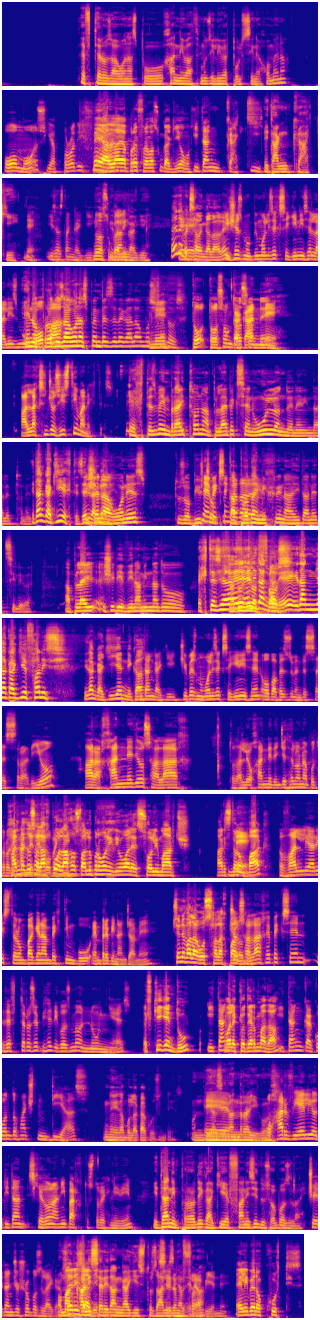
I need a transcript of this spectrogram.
Δεύτερος αγώνας που χάνει βαθμούς η Liverpool συνεχόμενα. Όμως για πρώτη φορά Ναι, αλλά για πρώτη φορά ήμασταν κακοί όμως. ήταν κακή. Ήταν κακή. Ναι, ήσασταν κακοί. Δεν ήμασταν Ήταν καλοί. κακή. Δεν έπαιξαμε καλά ρε. Είχες μου πει μόλις ξεκίνησε λαλής μου Είναι ο «Όπα, πρώτος αγώνας που έμπαιζεται καλά όμως Ναι. φέτος. το- τόσο κακά ναι. ναι. Άλλαξε και ο σύστημα χτες. Ε, χτες με την Brighton απλά έπαιξε ούλον το 90 λεπτό. έτσι. Ήταν κακοί έχτες, δεν Είχε ήταν καλοί. αγώνες τους οποίους Ναι, και ο- έπαιξαν τα κατά- πρώτα ημίχρινα ήταν έτσι Liverpool. Απλά έχει τη δύναμη να το... Εχθές Να το ε, δεν ήταν διορθώσεις. καλή, ε, ήταν μια κακή εμφάνιση. Ήταν κακή γενικά. Ήταν κακή. Και είπες μου μόλις ξεκίνησε, όπα παίζουμε 4-2, άρα χάνεται ο Σαλάχ. Τώρα λέω χάνεται και θέλω να πω τώρα ότι Χάνεται το χάνεται Σαλάχ το που ο παιχνίδι. λάθος του άλλου προπονητή βάλε Σόλι Μάρτς. Αριστερό Ναι. μπακ. Βάλει αριστερό μπακ έναν παίχτη που δεν πρέπει να τζάμε. Και δεν έβαλα εγώ Σαλάχ Και ο πάνω του. Σαλάχ έπαιξε δεύτερος επιθετικός με ο Νούνιες. Ευκήγεν του, Ήταν, βάλε και τέρματα. ήταν κακό το μάτς του Ντίας. Ναι, ήταν πολλά κακός ο Ντίας. Ο Ντίας Ε, ήταν Ο τραγικός. Χάρβι Έλιοτ ήταν σχεδόν ανύπαρκτος στο παιχνίδι Ήταν η πρώτη κακή εμφάνιση του όπως λέει. και ήταν και ο Σόπος Λάικα. Ο Ξέρεις Μακάλιστερ γιατί. ήταν κακής στο ζάλι Ξέρεις μια που θέλει να φορά. πει, ναι. Έλειπε ο Κούρτης.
